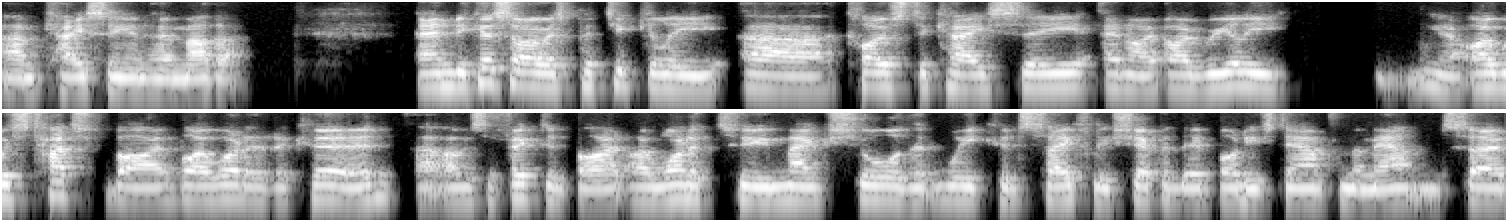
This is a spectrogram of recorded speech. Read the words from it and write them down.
um, Casey and her mother. And because I was particularly uh, close to KC, and I, I really you know, I was touched by by what had occurred. Uh, I was affected by it. I wanted to make sure that we could safely shepherd their bodies down from the mountain. So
